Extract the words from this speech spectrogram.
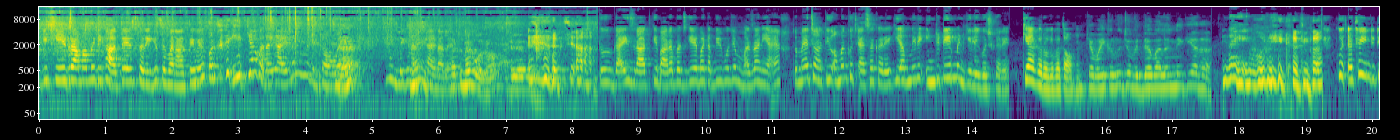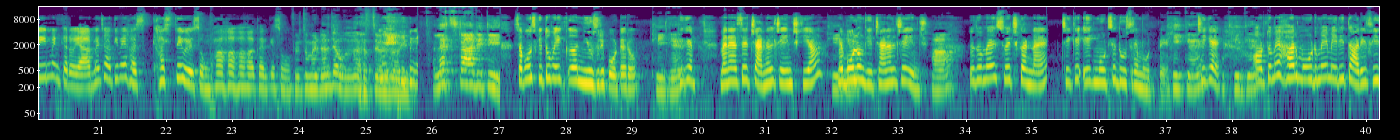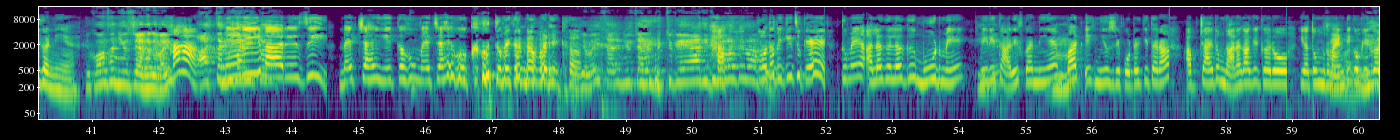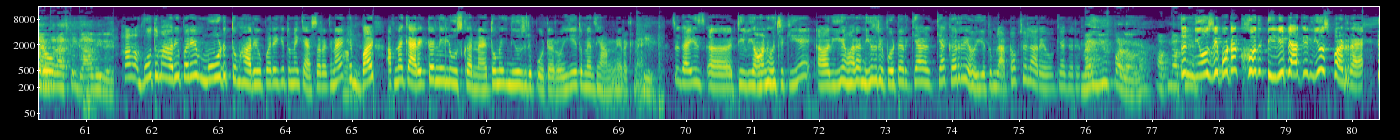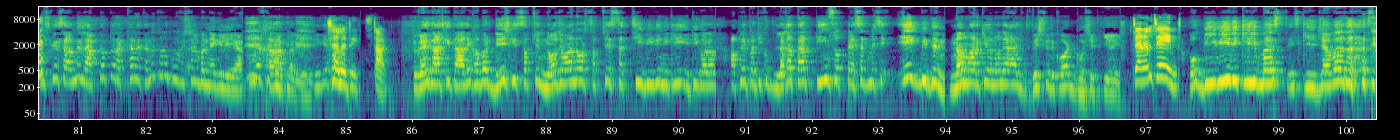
ये के ड्रामा में दिखाते हैं इस तरीके से बनाते हुए पर ये क्या बना ये आई लव यू लिखा हुआ है। लेकिन अच्छा है डाला है। मैं तुम्हें बोल रहा हूँ अच्छा। तो गाइज़ रात के बारह बज गए बट अभी मुझे मज़ा नहीं आया। तो मैं चाहती हूँ अमन कुछ ऐसा करे कि अब मेरे इंटरटेनमेंट के लिए कुछ करे। क्या करोगे बताओ? क्या वही करूँ जो विद्या बालन ने किया था? नहीं वो नहीं करना। कुछ अच्छा इंटरटेनमेंट करो यार। मैं चाहती हूँ मैं हंस हँसते हुए सो हा हा हा हा करके सो फिर तो मैं डर जाऊँगा हँसते हुए लेट्स स्टार्ट इट सपोज़ कि तुम एक न्यूज़ रिपोर्टर हो। ठीक है। ठीक है? मैंने ऐसे चैनल चेंज किया। मैं बोलूँगी चैनल चेंज हाँ। तो तुम्हें स्विच करना है। ठीक है एक मूड से दूसरे मूड पे। ठीक है ठीक है? ठीक है। और तुम्हें हर मूड में मेरी तारीफ़ ही करनी है। ये कौन सा न्यूज़ चैनल है भाई? हाँ हाँ। आज तक मेरी मर्ज़ी मैं चाहे ये कहूँ मैं चाहे वो कहूँ तुम्हें करना पड़ेगा। भाई सारे न्यूज़ चैनल बिक चुके हैं आज हाँ, वो तो बिक ही चुके हैं। तुम्हें अलग अलग मूड में मेरी तारीफ़ करनी है बट एक न्यूज़ रिपोर्टर की तरह अब चाहे तुम गाना गा के करो या तुम रोमांटिक होके करो। आजकल गा भी रहे हाँ। हाँ, वो तुम्हारे ऊपर है मूड तुम्हारे ऊपर है कि तुम्हें कैसा रखना है। बट अपना कैरेक्टर नहीं लूज करना है तुम एक न्यूज़ रिपोर्टर हो ये तुम्हें ध्यान में रखना है। तो गाइज़ टीवी ऑन हो चुकी है और ये हमारा न्यूज़ रिपोर्टर क्या क्या कर रहे हो? ये तुम लैपटॉप चला रहे हो क्या कर रहे हो? मैं न्यूज़ पढ़ रहा हूँ ना अपने तो न्यूज़ रिपोर्टर खुद टीवी पे आके न्यूज़ पढ़ रहा है। उसके सामने लैपटॉप तो रखा रहता है ना थोड़ा प्रोफेशनल बनने के लिए यार। खराब कर ठीक है? चलो ठीक स्टार्ट तो गैस आज की ताज़ा खबर देश की सबसे नौजवान और सबसे सच्ची बीवी निकली इटी गौरव अपने पति को लगातार तीन सौ पैंसठ में से एक भी दिन न मार के उन्होंने आज विश्व रिकॉर्ड घोषित किया है। चैनल चेंज वो बीवी निकली मस्त इसकी ज़बरदस्त।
